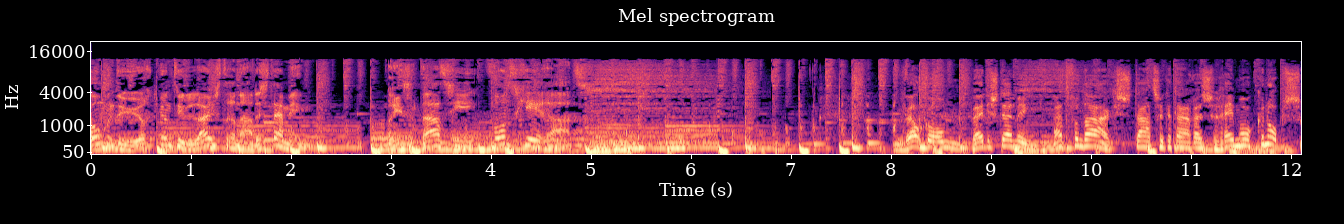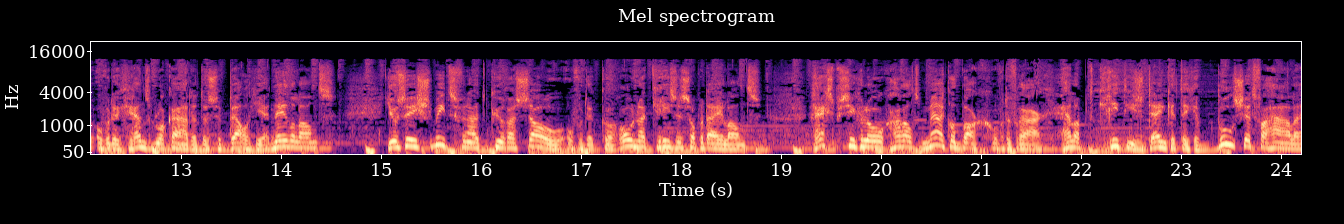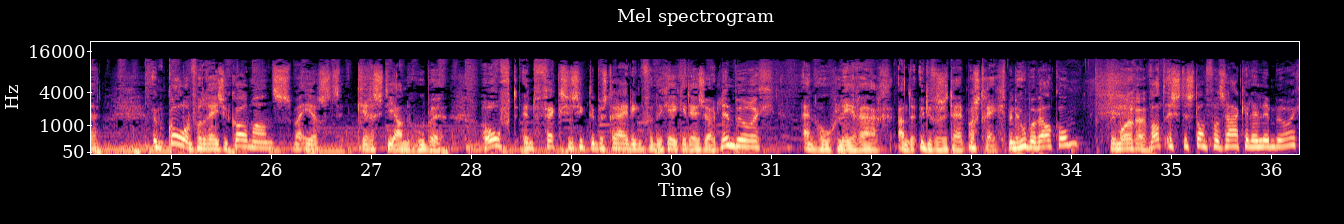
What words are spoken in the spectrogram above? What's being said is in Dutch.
komende uur kunt u luisteren naar de stemming. Presentatie Fons Geraad. Welkom bij de stemming met vandaag staatssecretaris Remo Knops over de grensblokkade tussen België en Nederland. José Schmitz vanuit Curaçao over de coronacrisis op het eiland. Rechtspsycholoog Harald Merkelbach over de vraag helpt kritisch denken tegen bullshitverhalen. Een column van Reze Komans, maar eerst Christian Hoebe, hoofd infectieziektebestrijding van de GGD Zuid-Limburg en hoogleraar aan de Universiteit Maastricht. Meneer Hoebe, welkom. Goedemorgen. Wat is de stand van zaken in Limburg?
